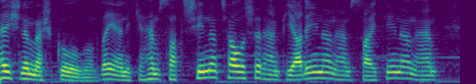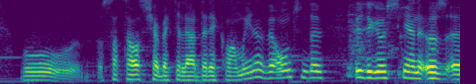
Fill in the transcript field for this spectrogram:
Hər işlə məşğul olunur da. Yəni ki, həm satışı ilə çalışır, həm PR-ı ilə, həm saytı ilə, həm bu sosial şəbəkələrdə reklamı ilə və onun üçün də bir də görürsüz ki, yəni öz e,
